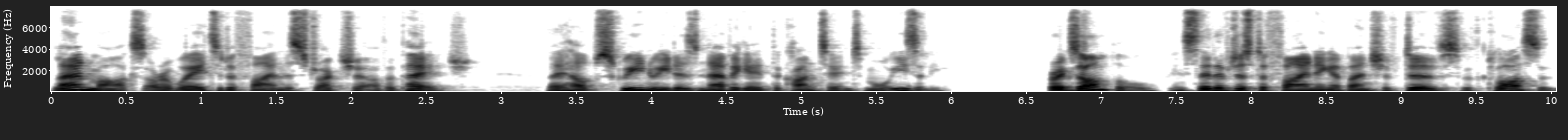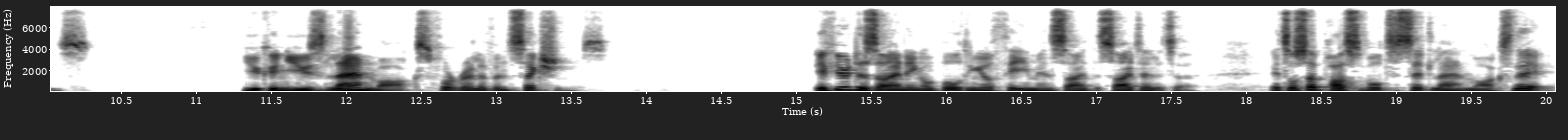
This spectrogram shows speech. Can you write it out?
Landmarks are a way to define the structure of a page. They help screen readers navigate the content more easily. For example, instead of just defining a bunch of divs with classes, you can use landmarks for relevant sections. If you're designing or building your theme inside the site editor, it's also possible to set landmarks there.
